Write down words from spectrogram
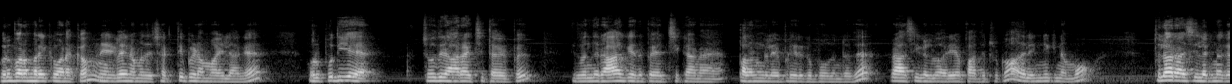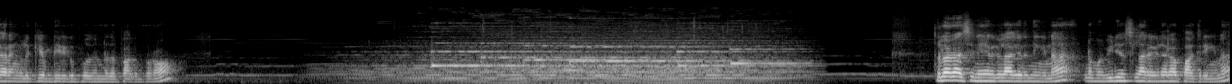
குரு பரம்பரைக்கு வணக்கம். நேர்களை நமது சக்தி பீடம் வாயிலாக ஒரு புதிய ஜோதிட ஆராய்ச்சி தலைப்பு. இது வந்து ராகு எது பயிற்சிக்கான பலன்கள் எப்படி இருக்க போகுதுன்றதை ராசிகள் வாரியாக பார்த்துட்ருக்கோம். அதில் இன்றைக்கி நம்ம துலா ராசி லக்னக்காரங்களுக்கு எப்படி இருக்க போகுதுன்றதை பார்க்க போகிறோம் துளராசி நேயர்களாக இருந்தீங்கன்னா நம்ம வீடியோஸ்லாம் ரெகுலராக பார்க்குறீங்கன்னா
